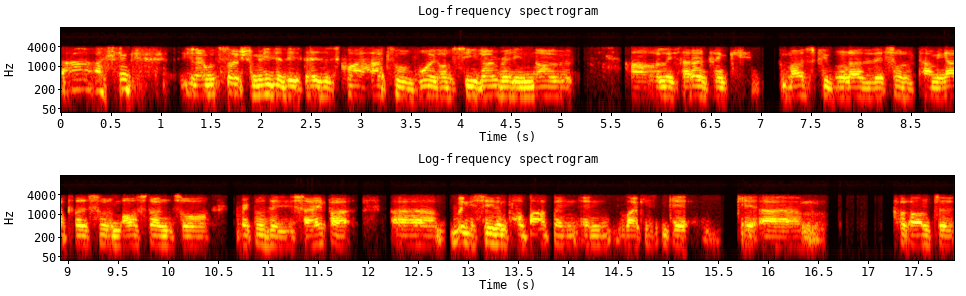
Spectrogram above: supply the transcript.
Uh, I think you know with social media these days it's quite hard to avoid. Obviously, you don't really know. Uh, at least I don't think most people know that they're sort of coming up those sort of milestones or records, as you say. But uh, when you see them pop up and, and like get get um, put on to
